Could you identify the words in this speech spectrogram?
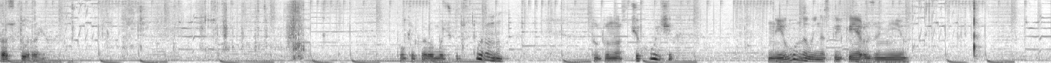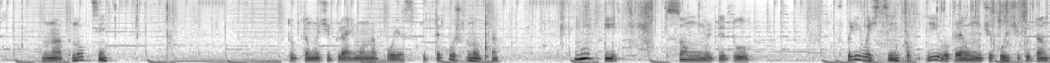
просторою. Поки коробочку в сторону. Тут у нас чехольчик. Нейлоновий, наскільки я розумію. На кнопці. Тобто ми чіпляємо на пояс. Тут також кнопка. Ну і сам мультитул в плівочці і в окремому чехольчику там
